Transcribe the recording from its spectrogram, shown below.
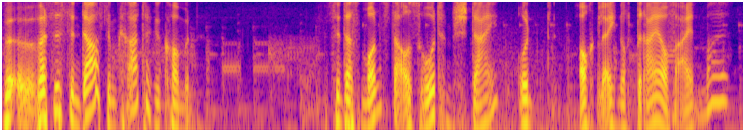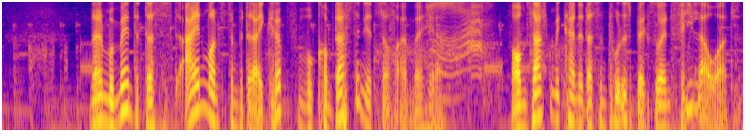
W was ist denn da aus dem Krater gekommen? Sind das Monster aus rotem Stein? Und auch gleich noch drei auf einmal? Nein, Moment, das ist ein Monster mit drei Köpfen. Wo kommt das denn jetzt auf einmal her? Warum sagt mir keiner, dass im Todesberg so ein Vieh lauert?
